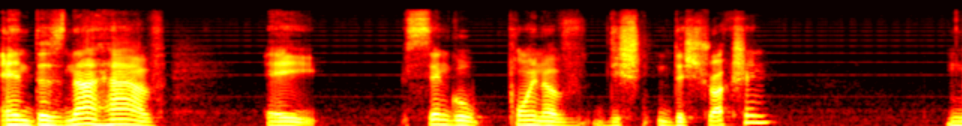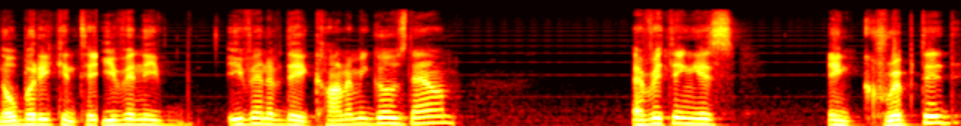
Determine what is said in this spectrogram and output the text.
and does not have a single point of destruction? Nobody can take even if even if the economy goes down, everything is encrypted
